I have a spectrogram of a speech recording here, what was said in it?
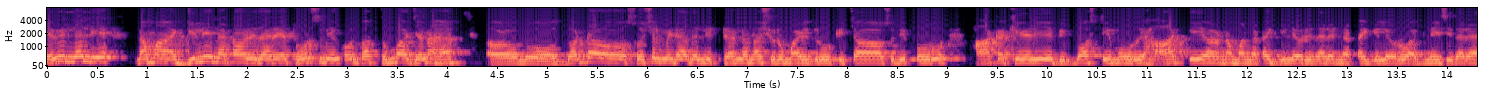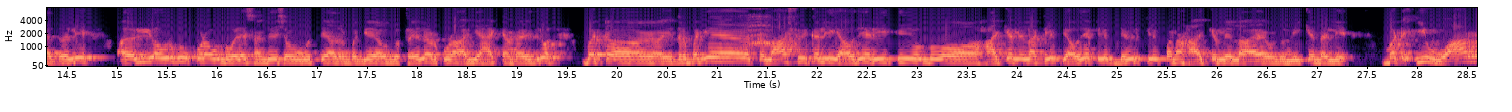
ಡೆವಿಲ್ನಲ್ಲಿ ನಮ್ಮ ಗಿಲ್ಲಿ ನಟ ಅವರಿದ್ದಾರೆ ತೋರಿಸ್ಬೇಕು ಅಂತ ತುಂಬಾ ಜನ ಒಂದು ದೊಡ್ಡ ಸೋಷಿಯಲ್ ಮೀಡಿಯಾದಲ್ಲಿ ಟ್ರೆಂಡ್ ಅನ್ನ ಶುರು ಮಾಡಿದ್ರು. ಕಿಚ್ಚ ಸುದೀಪ್ ಅವರು ಹಾಕಕ್ ಹೇಳಿ ಬಿಗ್ ಬಾಸ್ ಟೀಮ್ ಅವರು ಹಾಕಿ ನಮ್ಮ ನಟ ಗಿಲ್ಲಿ ಅವರಿದ್ದಾರೆ. ನಟ ಗಿಲ್ಲಿ ಅವರು ಅಭಿನಯಿಸಿದ್ದಾರೆ. ಅದರಲ್ಲಿ ಅಲ್ಲಿ ಅವ್ರಿಗೂ ಕೂಡ ಒಂದು ಒಳ್ಳೆ ಸಂದೇಶ ಹೋಗುತ್ತೆ. ಅದ್ರ ಬಗ್ಗೆ ಒಂದು ಟ್ರೈಲರ್ ಕೂಡ ಅಲ್ಲಿ ಹಾಕಿ ಅಂತ ಹೇಳಿದ್ರು. ಬಟ್ ಇದ್ರ ಬಗ್ಗೆ ಲಾಸ್ಟ್ ವೀಕ್ ಅಲ್ಲಿ ಯಾವುದೇ ರೀತಿ ಒಂದು ಹಾಕಿರ್ಲಿಲ್ಲ ಕ್ಲಿಪ್ ಯಾವುದೇ ಕ್ಲಿಪ್ ಡೆವಿಲ್ ಕ್ಲಿಪ್ ಅನ್ನ ಹಾಕಿರ್ಲಿಲ್ಲ ಒಂದು ವೀಕೆಂಡ್ ಅಲ್ಲಿ. ಬಟ್ ಈ ವಾರ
